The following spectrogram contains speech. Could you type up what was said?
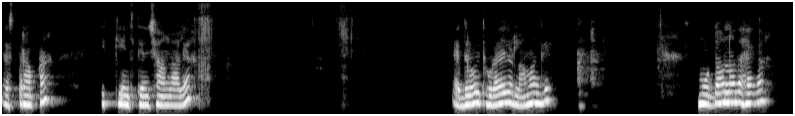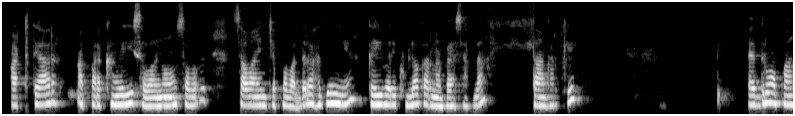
ਇਸ ਤਰ੍ਹਾਂ ਆਪਾਂ 21 ਇੰਚ ਤੇ ਨਿਸ਼ਾਨ ਲਾ ਲਿਆ ਇਧਰੋਂ ਵੀ ਥੋੜਾ ਜਿਹਾ ਲਾਵਾਂਗੇ ਮੋਢਾ ਉਹਨਾਂ ਦਾ ਹੈਗਾ 8 ਤਿਆਰ, ਆਪਾਂ ਰੱਖਾਂਗੇ ਜੀ, ਸਵਾ ਨੌ, ਸਵਾ ਸਵਾ ਇੰਚ ਆਪਾਂ ਵੱਧ ਰੱਖਦੇ ਹੁੰਦੇ ਆ ਕਈ ਵਾਰੀ ਖੁੱਲਾ ਕਰਨਾ ਪੈ ਸਕਦਾ, ਤਾਂ ਕਰਕੇ। ਤੇ ਇਧਰੋਂ ਆਪਾਂ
